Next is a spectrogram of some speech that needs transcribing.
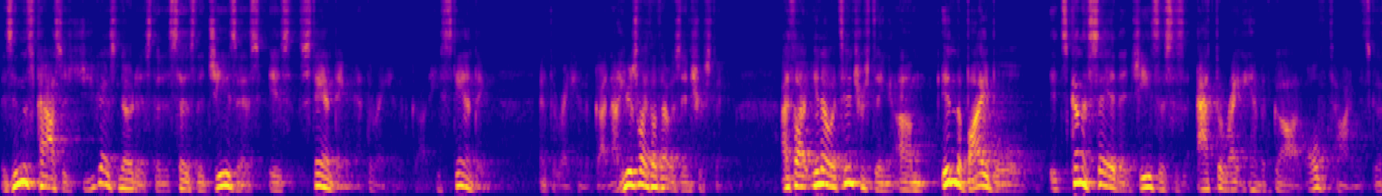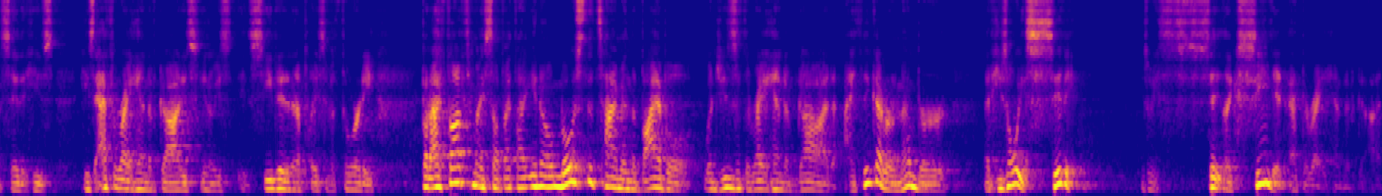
is in this passage, did you guys notice that it says that Jesus is standing at the right hand of God? He's standing at the right hand of God. Now, here's why I thought that was interesting. I thought, you know, it's interesting. Um, in the Bible, it's going to say that Jesus is at the right hand of God all the time. It's going to say that he's he's at the right hand of God. He's you know he's, he's seated in a place of authority. But I thought to myself, I thought, you know, most of the time in the Bible, when Jesus is at the right hand of God, I think I remember that he's always sitting. He's always sit, like seated at the right hand of God.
